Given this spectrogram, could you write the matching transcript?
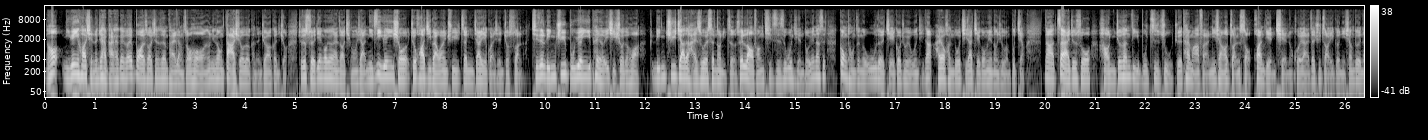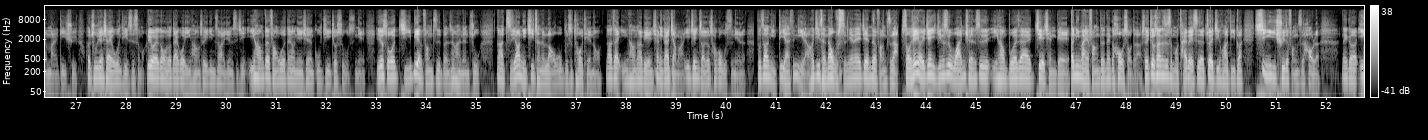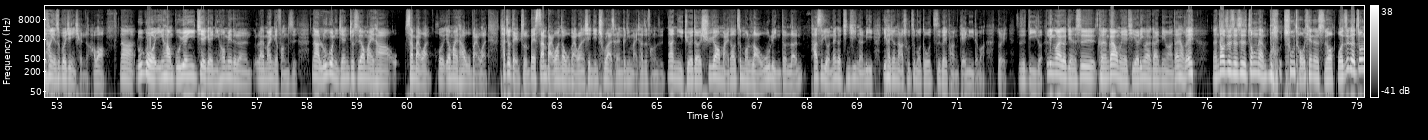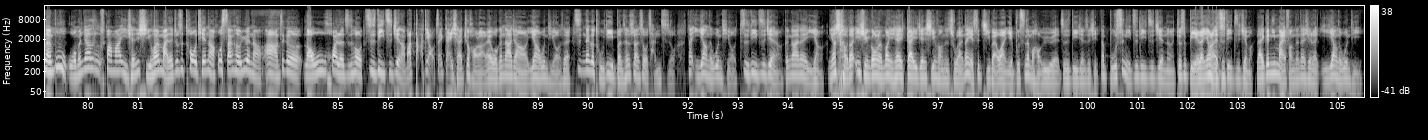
然后你愿意花钱，人家还排还跟你说，哎，不好意思，先生排两周后，然后你那种大修的可能就要更久。就是水电工又难找情况下，你自己愿意修，就花几百万去整你家里的管线就算了。其实邻居不愿意配合一起修的话，邻居家的还是会渗到你这。所以老房其实是问题很多，因为那是共同整个屋的结构就会有问题。那还有很多其他结构面的东西我们不讲。那再来就是说，好，你就算自己不自住，觉得太麻烦，你想要转手换点钱回来，再去找一个你相对能买的地区，会出现下一个问题是什么？六 A 跟我都待过银行，所以一定知道一件事情，银行。对房屋的耐用年限的估计就是五十年，也就是说，即便房子本身还能住，那只要你继承的老屋不是透天哦，那在银行那边，像你刚才讲嘛，一间早就超过五十年了，不知道你弟还是你啦，会继承到五十年那一间的房子啦。首先有一间已经是完全是银行不会再借钱给跟你买房的那个后手的啦，所以就算是什么台北市的最精华地段信义区的房子，好了。那个银行也是不会借你钱的，好不好？那如果银行不愿意借给你后面的人来买你的房子，那如果你今天就是要卖他三百万，或者要卖他五百万，他就得准备三百万到五百万的现金出来，才能跟你买下这房子。那你觉得需要买到这么老屋龄的人，他是有那个经济能力，一开始就拿出这么多自备款给你的吗？对，这是第一个。另外一个点是，可能刚才我们也提了另外一个概念嘛，大家想说，诶。难道这次是中南部 出头天的时候？我这个中南部，我们家爸妈以前喜欢买的就是透天呐、或三合院呐啊，这个老屋坏了之后自地自建啊，把它打掉再盖起来就好了。来，我跟大家讲哦，一样的问题哦，是，自那个土地本身虽然是有残值哦，那一样的问题哦，自地自建啊，跟刚才那个一样，你要找到一群工人帮你现在盖一间新房子出来，那也是几百万，也不是那么好预约，这是第一件事情。那不是你自地自建呢，就是别人要来自地自建嘛，来跟你买房的那些人一样的问题。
